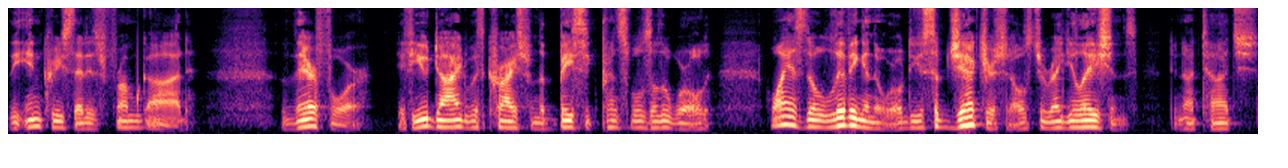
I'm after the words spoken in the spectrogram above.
the increase that is from God. Therefore, if you died with Christ from the basic principles of the world, why, as though living in the world, do you subject yourselves to regulations? Do not touch,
